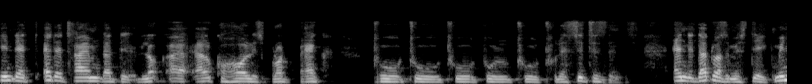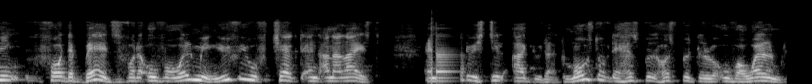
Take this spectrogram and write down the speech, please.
in that at the time that the uh, alcohol is brought back to, to, to, to, to, to the citizens. And that was a mistake, meaning for the beds, for the overwhelming, if you've checked and analyzed, and we still argue that most of the hospital, were overwhelmed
